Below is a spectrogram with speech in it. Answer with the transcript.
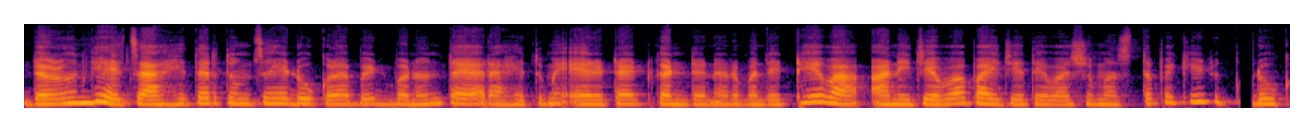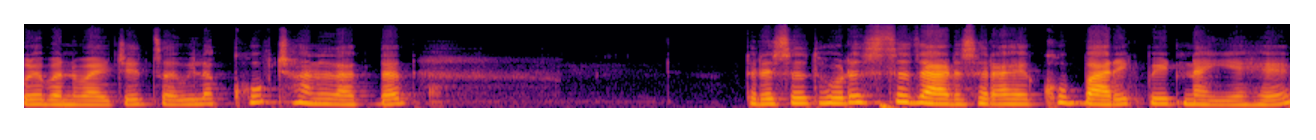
दळून घ्यायचं आहे. तर तुमचं हे ढोकळा पीठ बनवून तयार आहे. तुम्ही एअरटाईट कंटेनरमध्ये ठेवा आणि जेव्हा पाहिजे तेव्हा असे मस्तपैकी ढोकळे बनवायचे. चवीला खूप छान लागतात. तर असं थोडंसं जाडसर आहे. खूप बारीक पीठ नाही आहे हे.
